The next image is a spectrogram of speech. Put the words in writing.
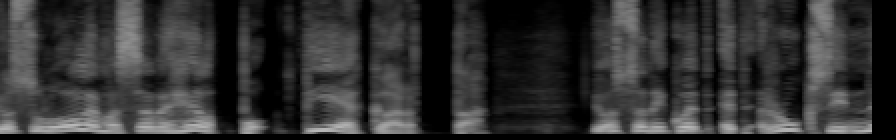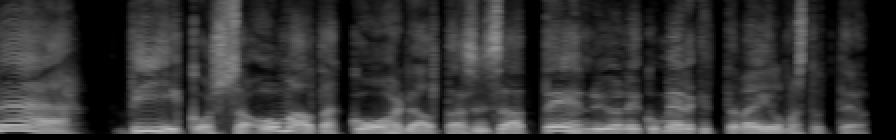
Jos sulla on olemassa sellainen helppo tiekartta, jossa niin kuin, et, et ruksin nää viikossa omalta kohdaltaan, niin sä oot tehnyt jo niin kuin merkittävä ilmastoteo.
